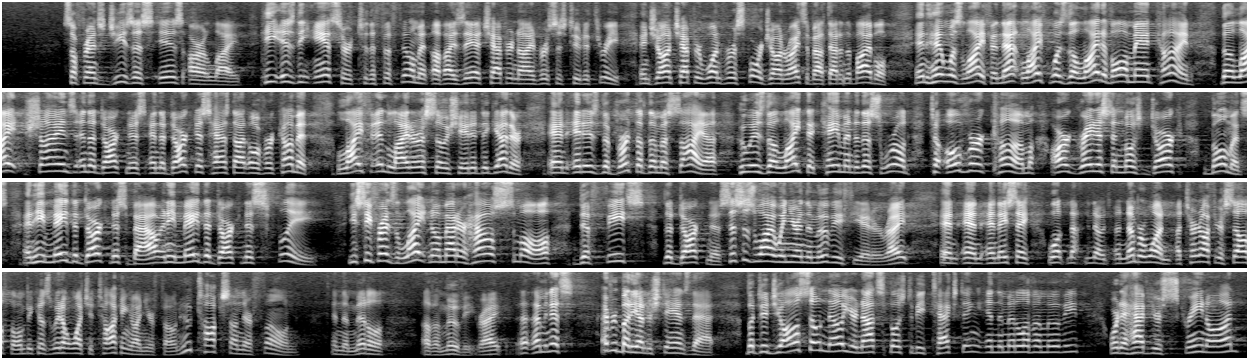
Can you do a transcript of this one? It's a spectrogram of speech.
So, friends, Jesus is our light. He is the answer to the fulfillment of Isaiah chapter 9, verses 2 to 3. In John chapter 1, verse 4, John writes about that in the Bible. In him was life, and that life was the light of all mankind. The light shines in the darkness, and the darkness has not overcome it. Life and light are associated together. And it is the birth of the Messiah, who is the light that came into this world, to overcome our greatest and most dark moments. And he made the darkness bow, and he made the darkness flee. You see, friends, light, no matter how small, defeats the darkness. This is why when you're in the movie theater, right? And, and, and they say, well, no, no, number one, uh, turn off your cell phone because we don't want you talking on your phone. Who talks on their phone in the middle of a movie, right? Uh, I mean, that's, everybody understands that. But did you also know you're not supposed to be texting in the middle of a movie or to have your screen on?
